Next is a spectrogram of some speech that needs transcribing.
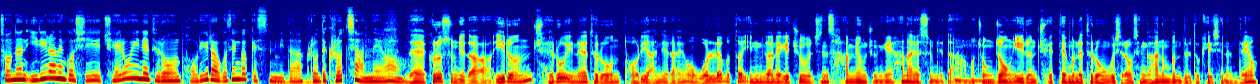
저는 일이라는 것이 죄로 인해 들어온 벌이라고 생각했습니다. 음. 그런데 그렇지 않네요. 네, 그렇습니다. 일은 죄로 인해 들어온 벌이 아니라요. 원래부터 인간에게 주어진 사명 중에 하나였습니다. 네. 뭐 종종 일은 죄 때문에 들어온 것이라고 생각하는 분들도 계시는데요.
